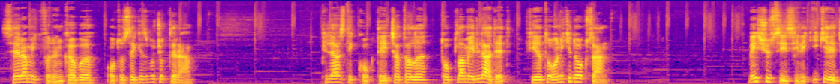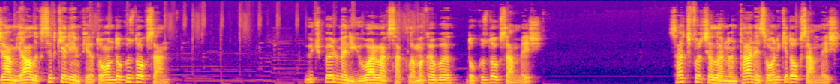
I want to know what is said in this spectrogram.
Seramik fırın kabı 38,5 lira. Plastik kokteyl çatalı toplam 50 adet fiyatı 12.90. 500 cc'lik ikili cam yağlık sirkeliğin fiyatı 19.90. 3 bölmeli yuvarlak saklama kabı 9.95. Saç fırçalarının tanesi 12.95.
